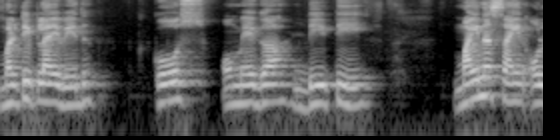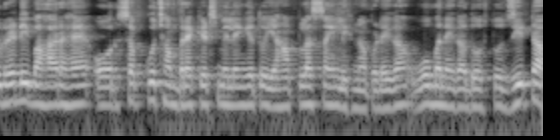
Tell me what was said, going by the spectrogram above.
multiply with cos omega D T minus sine already बाहर है और सब कुछ हम ब्रैकेट्स में लेंगे तो यहाँ प्लस साइन लिखना पड़ेगा। वो बनेगा दोस्तों zeta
